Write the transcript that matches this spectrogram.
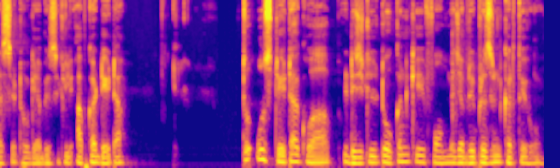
एसेट हो गया बेसिकली आपका डेटा तो उस डेटा को आप डिजिटल टोकन के फॉर्म में जब रिप्रेजेंट करते हो,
